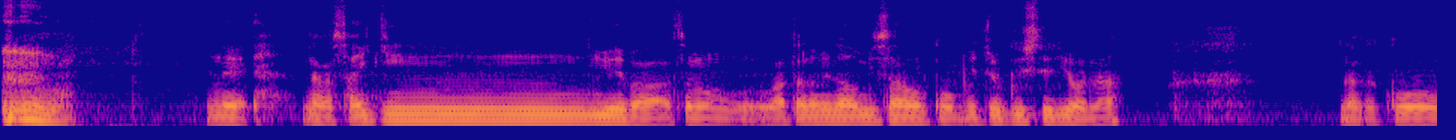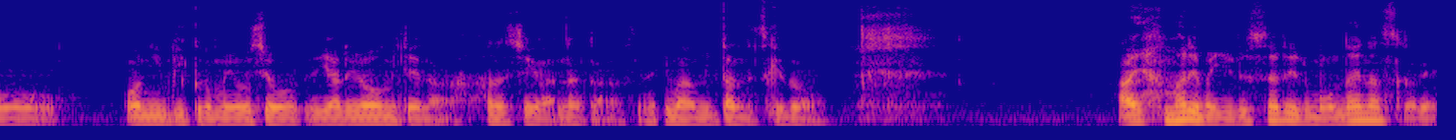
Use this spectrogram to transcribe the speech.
ねなんか最近言えばその渡辺直美さんをこう侮辱してるようななんかこうオリンピックの催しをやるよみたいな話がなんか今見たんですけど謝れば許される問題なんですかね。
